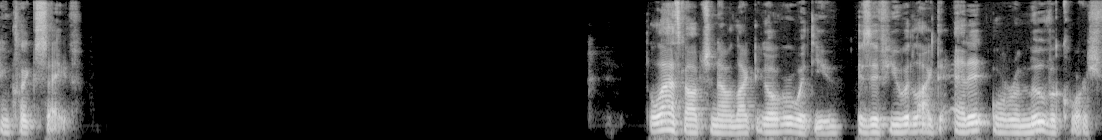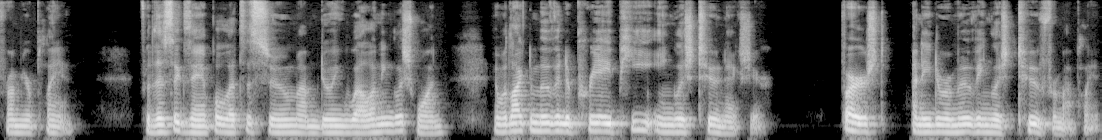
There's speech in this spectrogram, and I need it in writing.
and click Save. The last option I would like to go over with you is if you would like to edit or remove a course from your plan. For this example, let's assume I'm doing well in English 1 and would like to move into Pre-AP English 2 next year. First, I need to remove English 2 from my plan.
